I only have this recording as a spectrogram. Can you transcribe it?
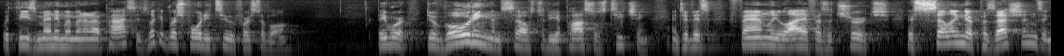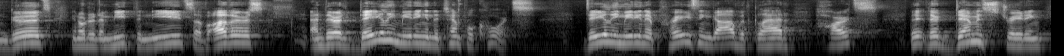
with these men and women in our passage. Look at verse 42, first of all. They were devoting themselves to the apostles' teaching and to this family life as a church. They're selling their possessions and goods in order to meet the needs of others. And they're daily meeting in the temple courts. Daily meeting, they're praising God with glad hearts. They're demonstrating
